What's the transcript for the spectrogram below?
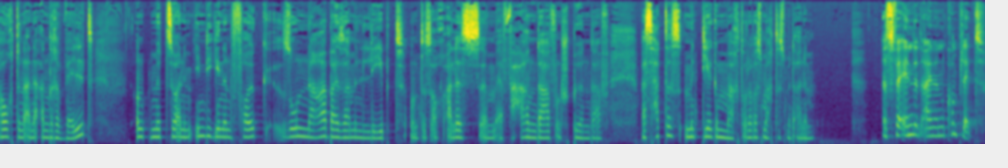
eintaucht in eine andere Welt und mit so einem indigenen Volk so nah beisammen lebt und das auch alles ähm, erfahren darf und spüren darf. Was hat das mit dir gemacht oder was macht das mit einem? Es verändert einen komplett.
